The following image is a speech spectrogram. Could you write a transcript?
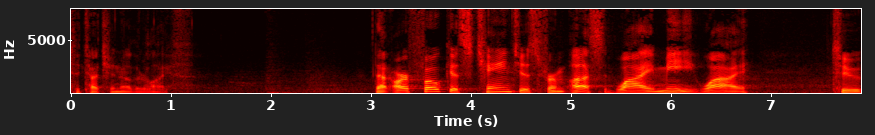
to touch another life? that our focus changes from us, why me, why, to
